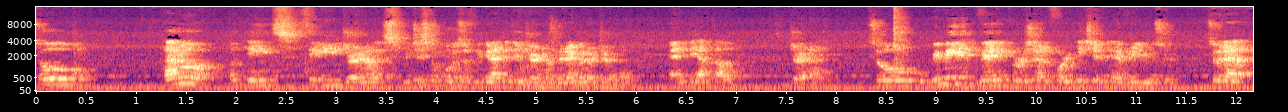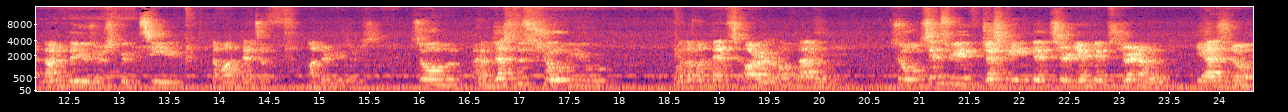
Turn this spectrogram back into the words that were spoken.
So Haru contains three journals, which is composed of the gratitude journal, the regular journal, and the account journal. So we made it very personal for each and every user, so that none of the users could see the contents of other users. So just to show you what the contents are of Haru, so since we just created Sir Lim journal, he has no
